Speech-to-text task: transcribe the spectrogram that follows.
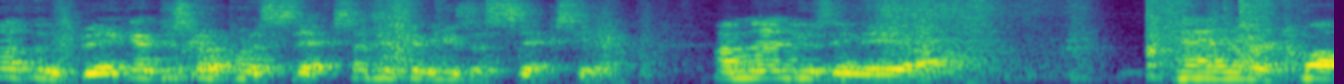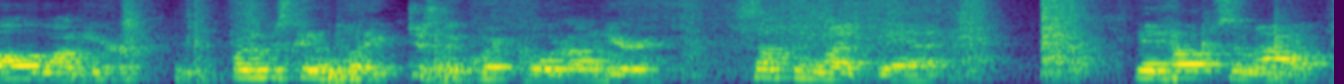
Nothing big. I'm just going to put a 6. I'm just going to use a 6 here. I'm not using a uh, 10 or 12 on here, but I'm just going to put a, just a quick coat on here. Something like that. It helps them out.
